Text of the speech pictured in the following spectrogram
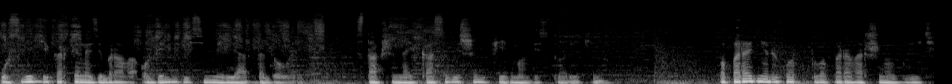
У світі картина зібрала 1,8 мільярда доларів, ставши найкасовішим фільмом в історії кіно. Попередній рекорд було перевершено вдвічі.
